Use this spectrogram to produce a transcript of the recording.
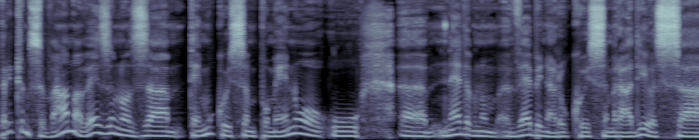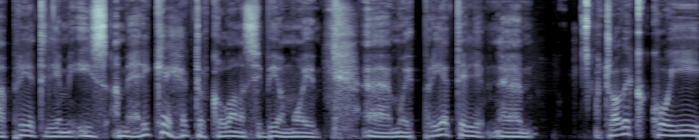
pričam sa vama vezano za temu koju sam pomenuo u a, nedavnom webinaru koji sam radio sa prijateljem iz Amerike. Hector Colonas je bio moj, a, moj prijatelj. A, čovek koji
